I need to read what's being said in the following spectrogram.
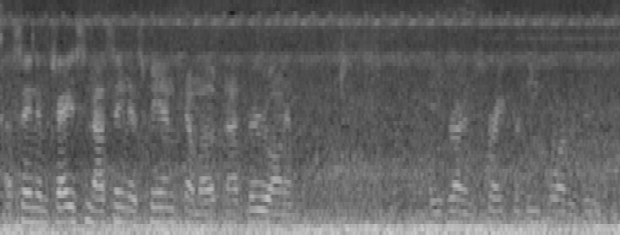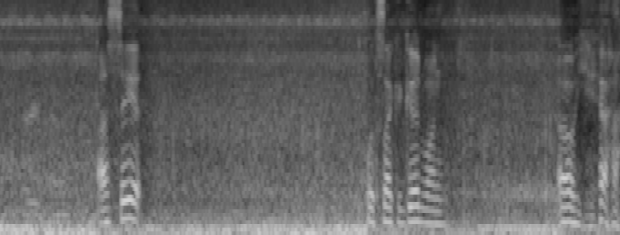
I seen him chasing. I seen his fin come up, and I threw on him. He's running straight for deep water too. There he comes. I see it. Looks like a good one. Oh yeah.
